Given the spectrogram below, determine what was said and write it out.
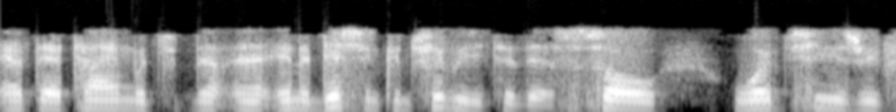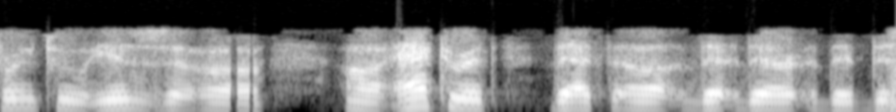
at that time, which uh, in addition contributed to this. So what she is referring to is uh, uh, accurate that uh, there, that this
